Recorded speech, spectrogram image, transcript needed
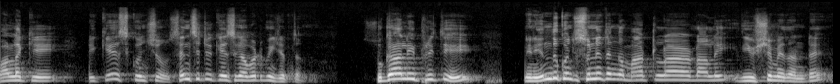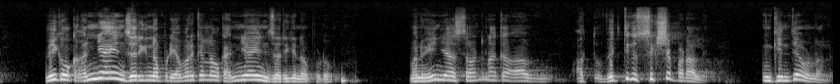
వాళ్ళకి ఈ కేసు కొంచెం సెన్సిటివ్ కేసు కాబట్టి మీకు చెప్తాను. సుగాలి ప్రీతి నేను ఎందుకు కొంచెం సున్నితంగా మాట్లాడాలి? ఇది విషయం ఏదంటే మీకు ఒక అన్యాయం జరిగినప్పుడు ఎవరికైనా ఒక అన్యాయం జరిగినప్పుడు మనం ఏం చేస్తామంటే నాకు ఆ వ్యక్తికి శిక్ష పడాలి. ఇంకింతే ఉండాలి.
